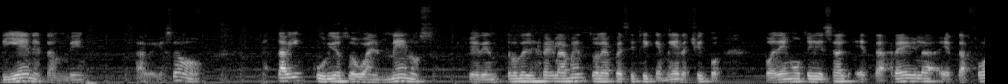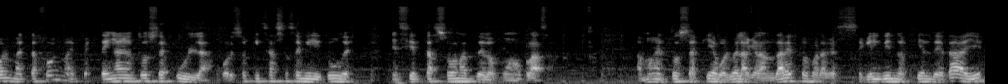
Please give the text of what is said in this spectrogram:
viene también. ¿Sabe? Eso está bien curioso, o al menos que dentro del reglamento le especifique, mira chicos, pueden utilizar esta regla, esta forma, esta forma, y pues tengan entonces un la. Por eso quizás hace similitudes en ciertas zonas de los monoplazas. Vamos entonces aquí a volver a agrandar esto para que seguir viendo aquí el detalle.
